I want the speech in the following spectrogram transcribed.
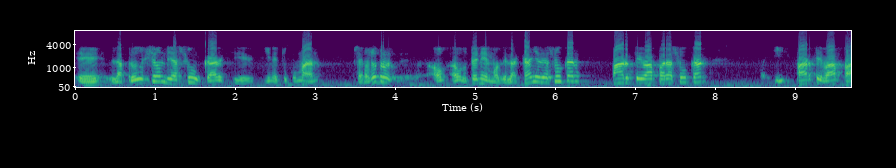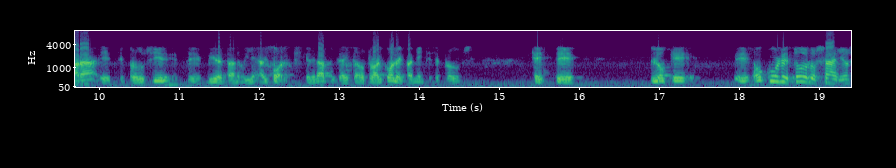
Eh, la producción de azúcar que tiene Tucumán, o sea, nosotros obtenemos de la caña de azúcar, parte va para azúcar, parte va para este, producir este, bioetanol y alcohol, en general, porque hay otro alcohol también que se produce. Este, lo que eh, ocurre todos los años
